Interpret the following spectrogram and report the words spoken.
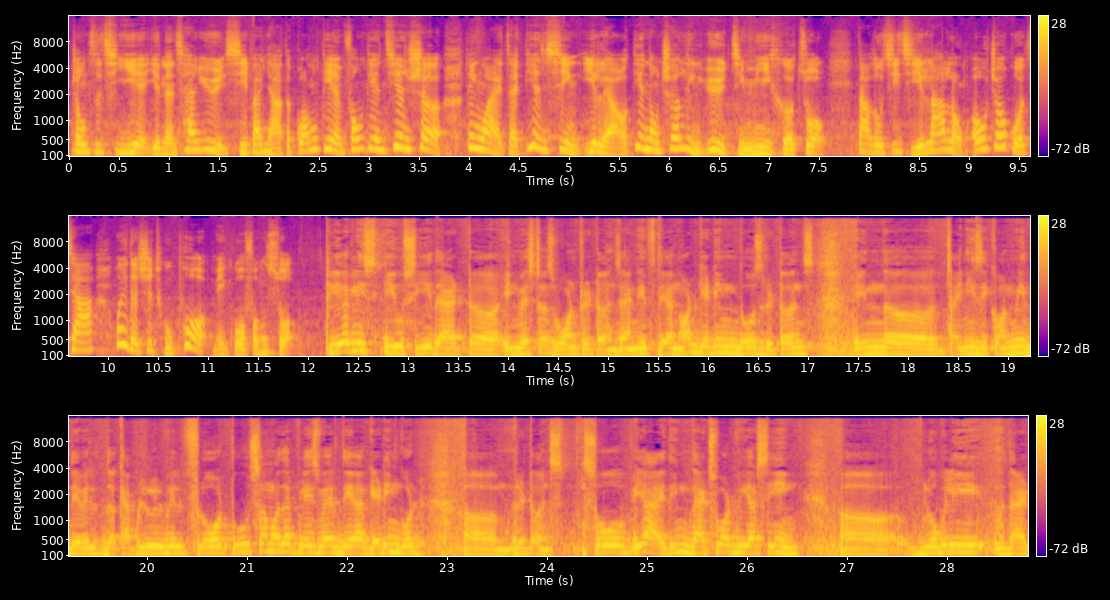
中资企业也能参与西班牙的光电、风电建设。另外，在电信、医疗、电动车领域紧密合作。大陆积极拉拢欧洲国家，为的是突破美国封锁。Clearly, you see that uh, investors want returns, and if they are not getting those returns in the Chinese economy, they will the capital will flow to some other place where they are getting good um, returns. So, yeah, I think that's what we are seeing uh, globally. That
